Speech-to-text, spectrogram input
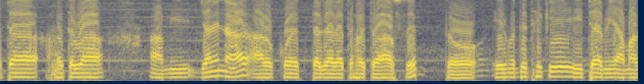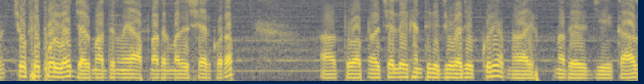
এটা হয়তোবা আমি জানি না আরও কয়েকটা জায়গাতে হয়তো আছে। তো এর মধ্যে থেকে এটা আমি আমার চোখে পড়ল, যার মাধ্যমে আপনাদের মাঝে শেয়ার করা। তো আপনারা চাইলে এখান থেকে যোগাযোগ করে আপনারা আপনাদের যে কাজ,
